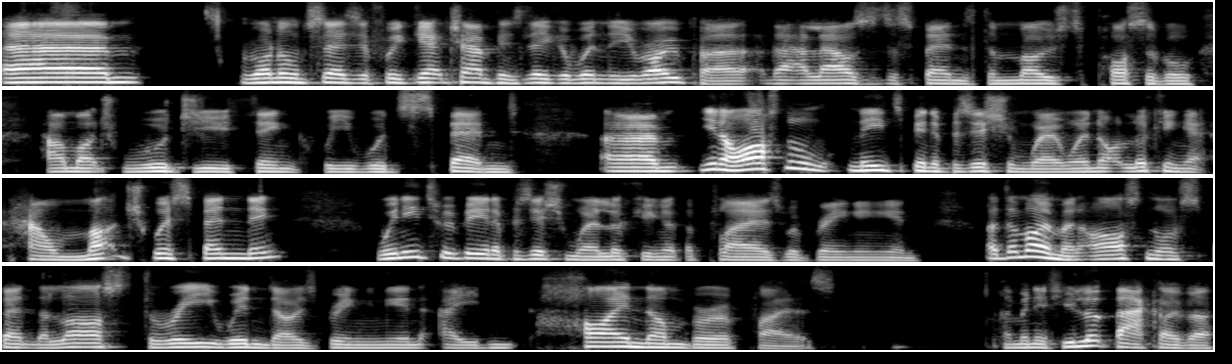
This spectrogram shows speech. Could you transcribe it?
Um, Ronald says if we get Champions League or win the Europa, that allows us to spend the most possible. How much would you think we would spend? Um, you know, Arsenal needs to be in a position where we're not looking at how much we're spending. We need to be in a position where looking at the players we're bringing in. At the moment, Arsenal have spent the last three windows bringing in a high number of players. I mean, if you look back over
